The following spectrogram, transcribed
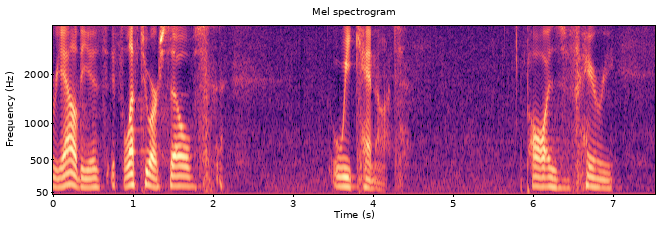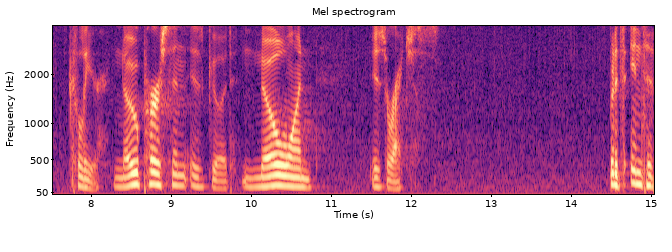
The reality is, if left to ourselves, we cannot. Paul is very clear. No person is good, no one is righteous. But it's into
